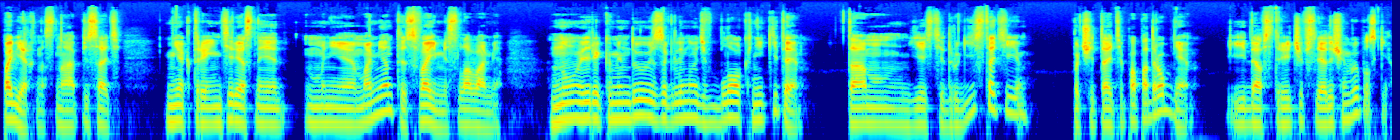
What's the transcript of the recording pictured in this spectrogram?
поверхностно описать некоторые интересные мне моменты своими словами. Ну и рекомендую заглянуть в блог Никиты. Там есть и другие статьи. Почитайте поподробнее. И до встречи в следующем выпуске.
